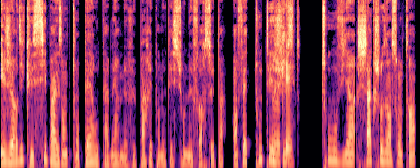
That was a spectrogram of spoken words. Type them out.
Et je leur dis que si, par exemple, ton père ou ta mère ne veut pas répondre aux questions, ne force pas. En fait, tout est juste, tout vient, chaque chose en son temps.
